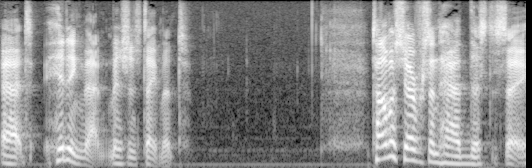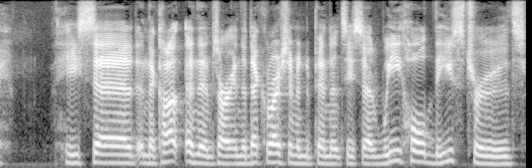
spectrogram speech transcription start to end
at hitting that mission statement? Thomas Jefferson had this to say he said in the con- and I'm sorry in the Declaration of Independence he said we hold these truths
